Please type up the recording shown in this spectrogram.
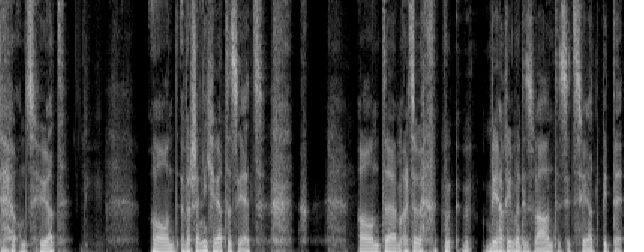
der uns hört. Und wahrscheinlich hört das jetzt. Und ähm, also, wer auch immer das war und das jetzt hört, bitte,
